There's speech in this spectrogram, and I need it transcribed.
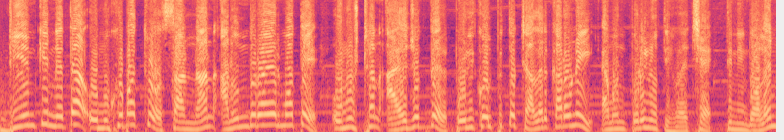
ডিএমকে নেতা ও মুখপাত্র সান্নান আনন্দ রায়ের মতে, অনুষ্ঠান আয়োজকদের পরিকল্পিত চালের কারণেই এমন পরিণতি হয়েছে। তিনি বলেন,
